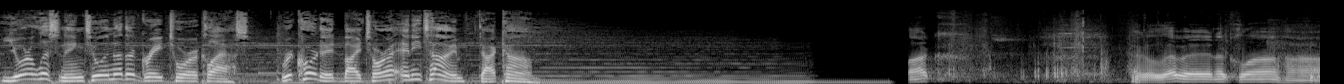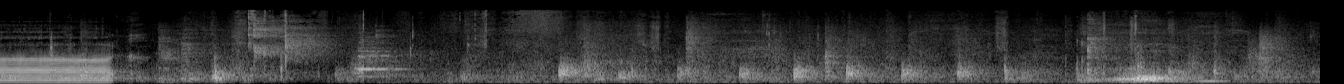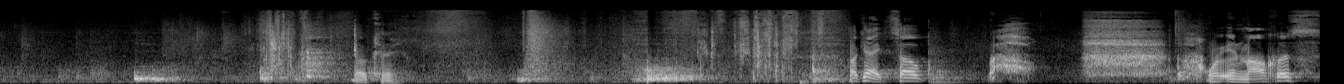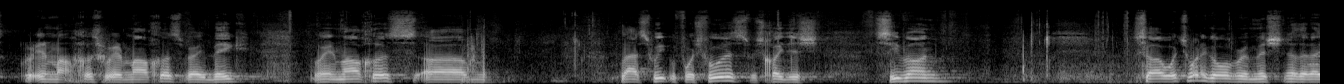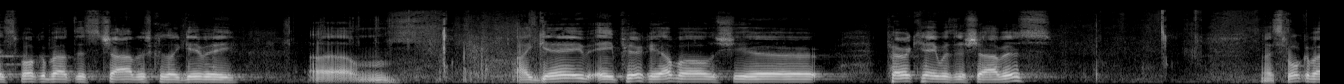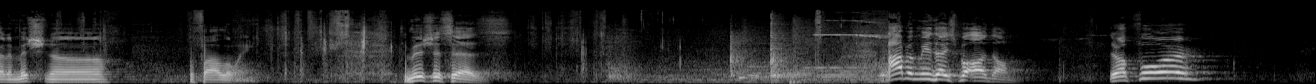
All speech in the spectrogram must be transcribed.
You're listening to another great Torah class, recorded by TorahAnytime.com. At 11 o'clock. Okay. Okay, so we're in Malchus. We're in Malchus. We're in Malchus. Very big. We're in Malchus. Um, last week before Shavuos was Chodesh Sivan. So I just want to go over a Mishnah that I spoke about this Shabbos because I gave a um, I gave a Pirkei Avos Shir Pirkei with the Shabbos. I spoke about a Mishnah the following. The Mishnah says, Abba Midais Ba'adam. There are four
